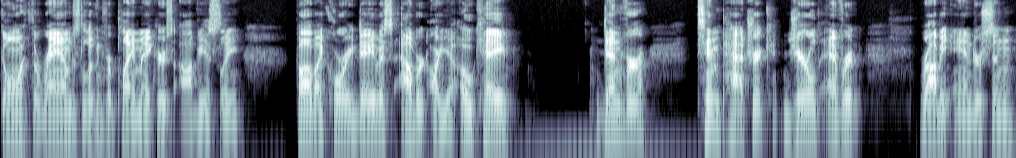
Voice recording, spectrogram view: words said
going with the Rams, looking for playmakers, obviously, followed by Corey Davis. Albert, are you okay? Denver, Tim Patrick, Gerald Everett, Robbie Anderson,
